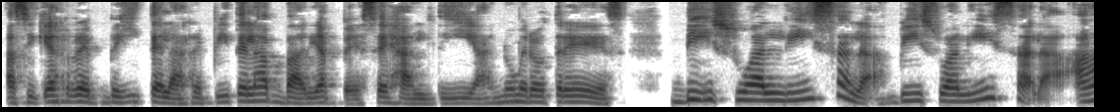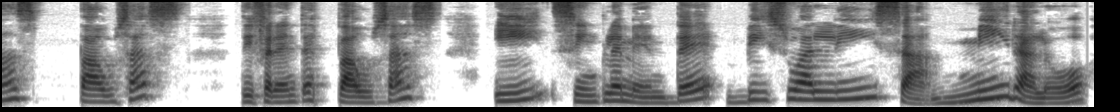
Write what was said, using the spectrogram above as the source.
Así que repítela, repítela varias veces al día. Número tres, visualízala, visualízala. Haz pausas, diferentes pausas y simplemente visualiza, míralo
